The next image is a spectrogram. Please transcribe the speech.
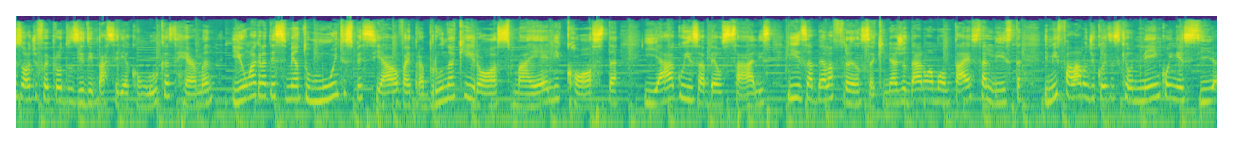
Episódio foi produzido em parceria com Lucas Herman e um agradecimento muito especial vai para Bruna Queiroz, Maeli Costa, Iago Isabel Sales e Isabela França, que me ajudaram a montar essa lista e me falaram de coisas que eu nem conhecia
